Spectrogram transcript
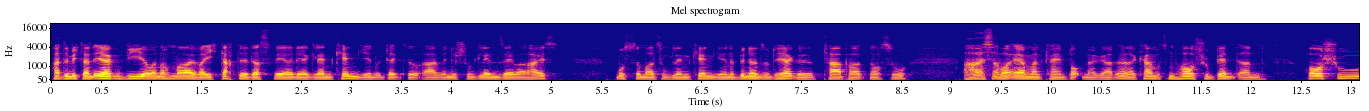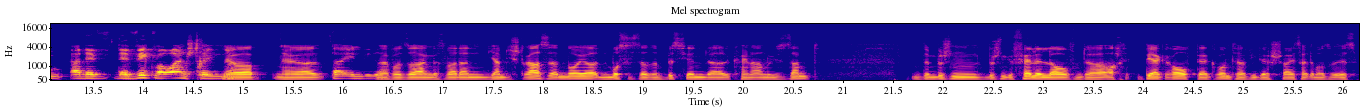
Hatte mich dann irgendwie aber nochmal, weil ich dachte, das wäre der Glen Canyon. Und dachte so, ah, wenn du schon Glen selber heißt, musst du mal zum Glen Canyon. Bin dann so hinterhergetapert noch so. Ah, ist aber irgendwann keinen Bock mehr gehabt. Ne? Da kam zum Horseshoe Bend an. Horseshoe. Ja, der, der Weg war auch anstrengend, ne? Ja, ja, ja. Da eben wieder. Ich wollte sagen, das war dann, die haben die Straße erneuert und musstest da so ein bisschen, da, keine Ahnung, Sand und ein bisschen, bisschen Gefälle laufen, da, ach, Berg rauf, Berg runter, wie der Scheiß halt immer so ist.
